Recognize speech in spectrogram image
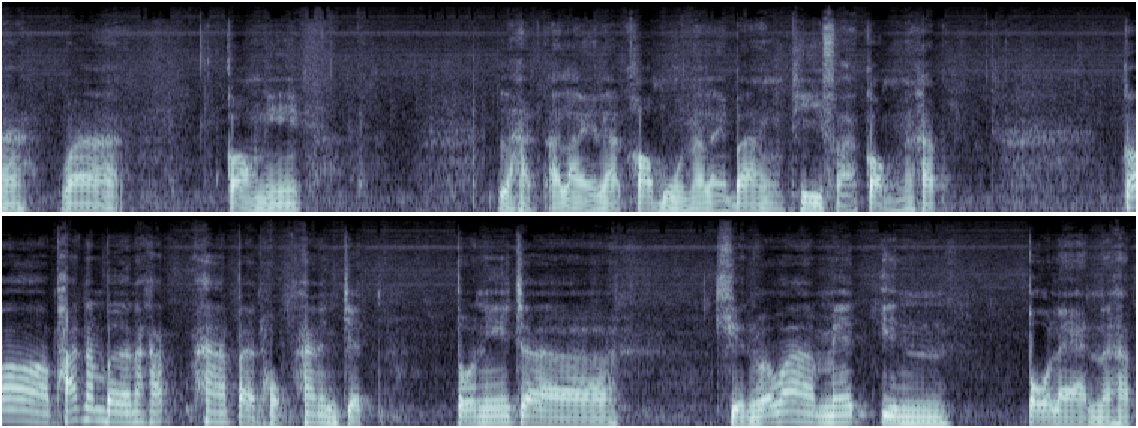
นะว่ากล่องนี้ รหัสอะไรและข้อมูลอะไรบ้างที่ฝากล่องนะครับ ก็พาร์ทนัมเบอร์นะครับ 586517 ตัวนี้จะเขียนไว้ว่า made in Poland นะครับ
